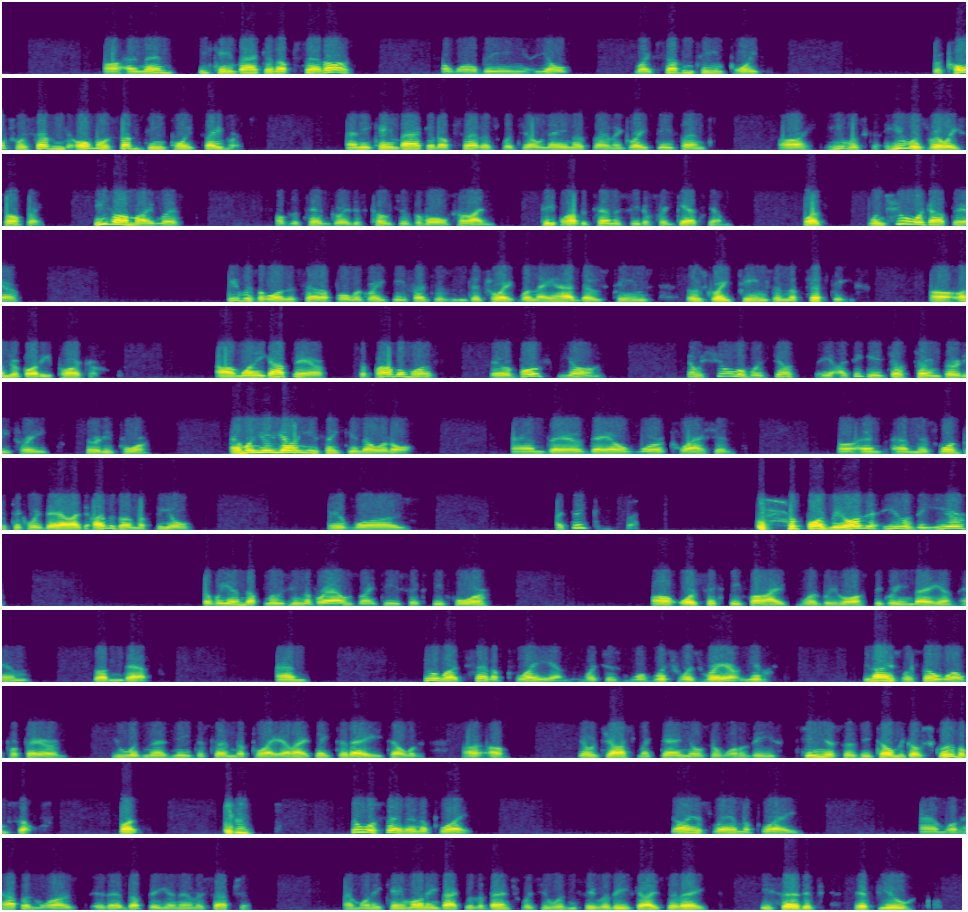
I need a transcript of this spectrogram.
Uh, and then he came back and upset us uh, while being you know like 17 point the Colts were seven, almost 17 point favorites. And he came back and upset us with Joe Namath and a great defense. Uh, he was he was really something. He's on my list of the 10 greatest coaches of all time. People have a tendency to forget him. But when Shula got there, he was the one that set up all the great defenses in Detroit when they had those teams, those great teams in the 50s uh, under Buddy Parker. Uh, when he got there, the problem was they were both young. You know, Shula was just, I think he just turned 33, 34. And when you're young, you think you know it all. And there, there were clashes. Uh, and, and this one particular day, I, I was on the field. It was, I think, pardon me, either, either the year that we end up losing the Browns 1964 uh, or 65 when we lost to Green Bay and, and sudden death. And Shula set a play in, which is which was rare. You, Unitas were so well prepared, you wouldn't need to send a play. And I think today he tell uh, uh, you know Josh McDaniels or one of these geniuses, he told them to go screw themselves. But Shula said in a play. Giants ran the play, and what happened was it ended up being an interception. And when he came running back to the bench, which you wouldn't see with these guys today, he said, "If if you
